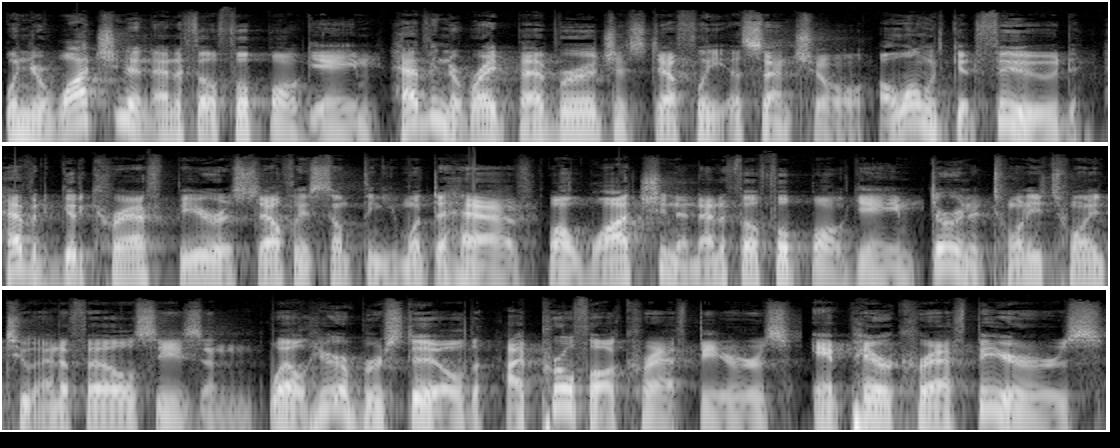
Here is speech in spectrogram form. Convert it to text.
When you're watching an NFL football game, having the right beverage is definitely essential. Along with good food, having a good craft beer is definitely something you want to have while watching an NFL football game during the 2022 NFL season. Well, here at Brewstilled, I profile craft beers and pair craft beers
